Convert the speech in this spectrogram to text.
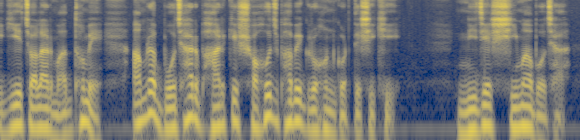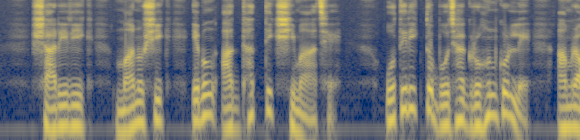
এগিয়ে চলার মাধ্যমে আমরা বোঝার ভারকে সহজভাবে গ্রহণ করতে শিখি। নিজের সীমা বোঝা। শারীরিক, মানসিক এবং আধ্যাত্মিক সীমা আছে। অতিরিক্ত বোঝা গ্রহণ করলে আমরা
